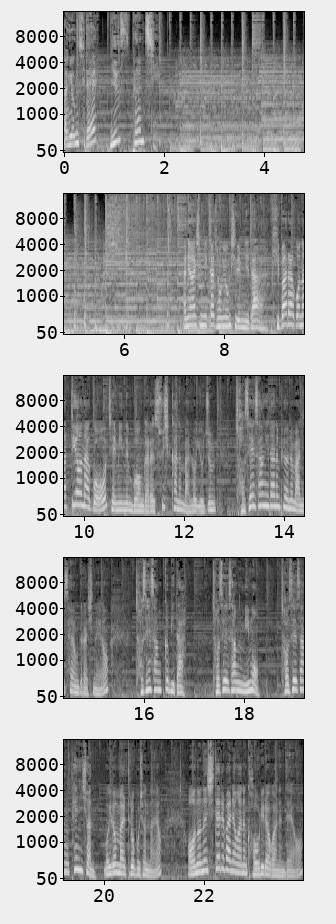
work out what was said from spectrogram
정용실의 뉴스 프런치. 안녕하십니까 정용실입니다. 기발하거나 뛰어나고 재미있는 무언가를 수식하는 말로 요즘 저세상이라는 표현을 많이 사용들 하시네요. 저세상급이다. 저세상 미모, 저세상 텐션 뭐 이런 말 들어보셨나요? 언어는 시대를 반영하는 거울이라고 하는데요.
